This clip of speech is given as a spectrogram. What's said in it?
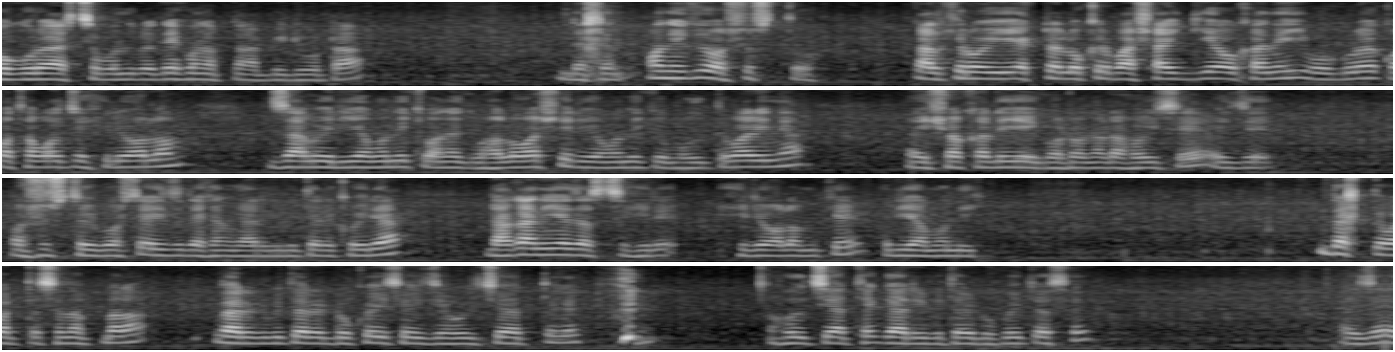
বগুড়া আসছে। বন্ধুরা দেখুন আপনারা ভিডিওটা। দেখেন, অনেকেই অসুস্থ। কালকের ওই একটা লোকের বাসায় গিয়ে ওখানেই বগুড়ায় কথা বলছে হিরো আলম। যে আমি রিয়ামণিকে অনেক ভালোবাসি, রিয়ামণিকে ভুলতে পারি না। এই সকালেই এই ঘটনাটা হয়েছে, এই যে অসুস্থ হয়ে বসে এই যে দেখেন গাড়ির ভিতরে কইরা ঢাকা নিয়ে যাচ্ছে হিরে, হিরো আলমকে, রিয়ামণি। দেখতে পারতেছেন আপনারা, গাড়ির ভিতরে ঢুকেছে এই যে হুইল চেয়ার থেকে হুইল চেয়ার থেকে গাড়ির ভিতরে ঢুকাইতেছে। এই যে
